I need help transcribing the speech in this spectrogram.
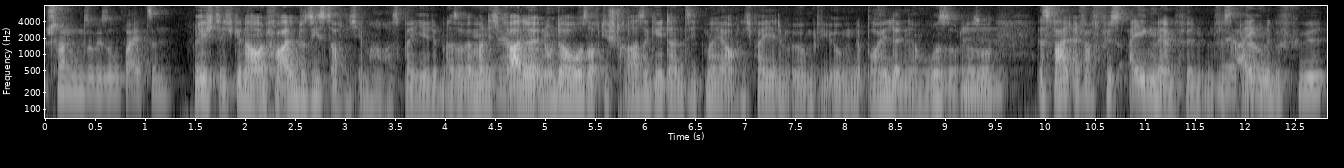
schon sowieso weit sind. Richtig, genau. Und vor allem, du siehst auch nicht immer was bei jedem. Also wenn man nicht ja, gerade in Unterhose auf die Straße geht, dann sieht man ja auch nicht bei jedem irgendwie irgendeine Beule in der Hose oder mhm. so es war halt einfach fürs eigene Empfinden, fürs ja, eigene Gefühl.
